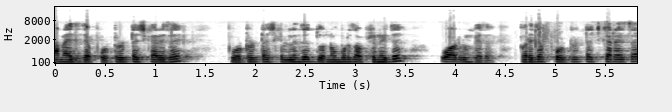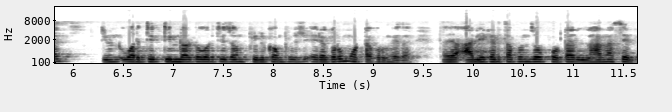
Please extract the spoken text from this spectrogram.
आणायचं त्या फोटोवर टच करायचा आहे. फोटो टच केल्यानंतर दोन नंबरचा ऑप्शन इथं. वाढवून घ्यायचा आहे. परत त्या फोटो टच करायचा आहे. तीन वरती तीन डॉटवरती जाऊन फिल कॉम्पोजिशन एरिया करून मोठा करून घ्यायचा आहे. त्याच्या अलीकडचा पण जो फोटो लहान असेल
